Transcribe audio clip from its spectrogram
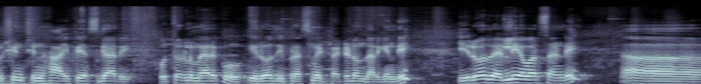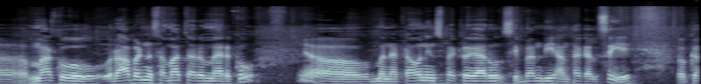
తుషిన్ సిన్హా ఐపీఎస్ గారి ఉత్తర్వుల మేరకు ఈరోజు ఈ ప్రెస్ మీట్ పెట్టడం జరిగింది. ఈరోజు ఎర్లీ అవర్స్ అండి. మాకు రాబడిన సమాచారం మేరకు మన టౌన్ ఇన్స్పెక్టర్ గారు సిబ్బంది అంతా కలిసి ఒక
